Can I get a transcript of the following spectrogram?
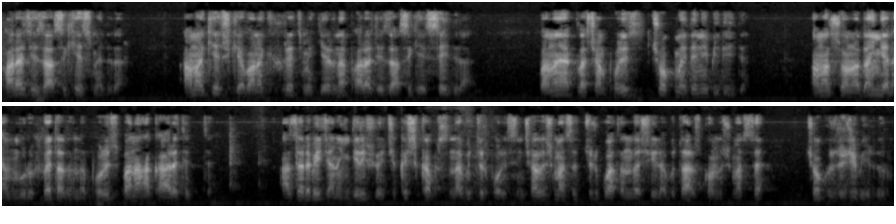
Para cezası kesmediler. Ama keşke bana küfür etmek yerine para cezası kesseydiler. Bana yaklaşan polis çok medeni biriydi. Ama sonradan gelen bu rüşvet adında polis bana hakaret etti. Azerbaycan'ın giriş ve çıkış kapısında bu tür polisin çalışması Türk vatandaşıyla bu tarz konuşması çok üzücü bir durum.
